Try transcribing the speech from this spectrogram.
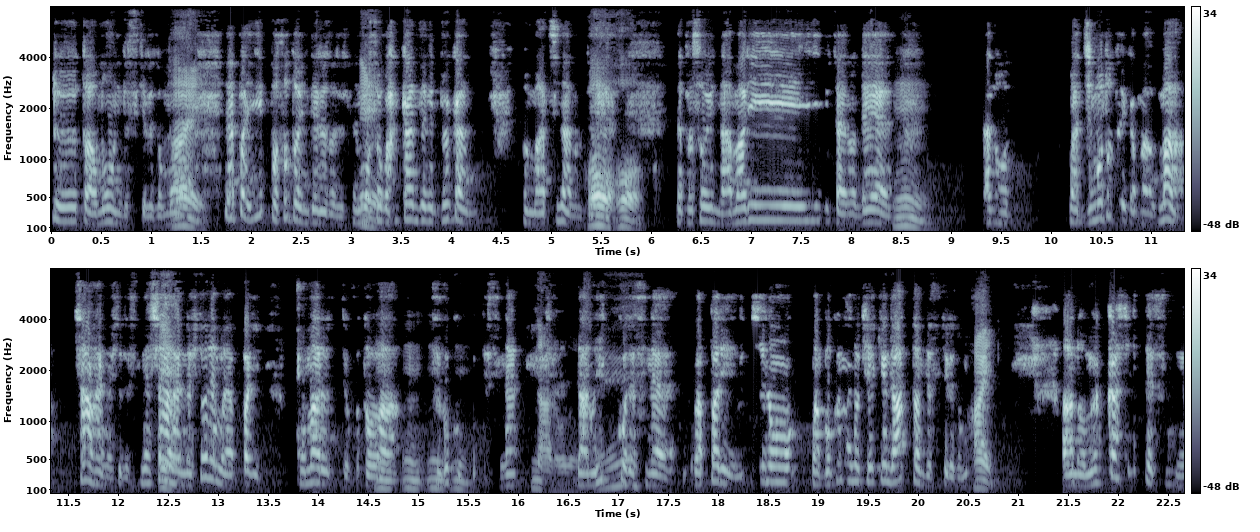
るとは思うんですけれども、はい、やっぱり一歩外に出るとですね、もうそこは完全に武漢の街なので、やっぱそういう鉛みたいので、うん、あのまあ、地元というか、まあ、まあ、上海の人ですね、上海の人でもやっぱり困るってことは、すごくですね。なるほど、あの、一個ですね、やっぱりうちの、まあ、僕の経験であったんですけれども、はい、あの、昔ですね、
